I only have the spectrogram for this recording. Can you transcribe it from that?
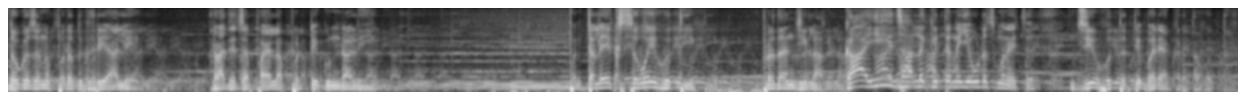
दोघ जण परत घरी आले. राजाच्या पायाला पट्टी गुंडाळी पण त्याला एक सवय होती. प्रधानजीला काही झालं की त्यांना एवढंच म्हणायचं जे होतं ते बऱ्या करता होतं.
